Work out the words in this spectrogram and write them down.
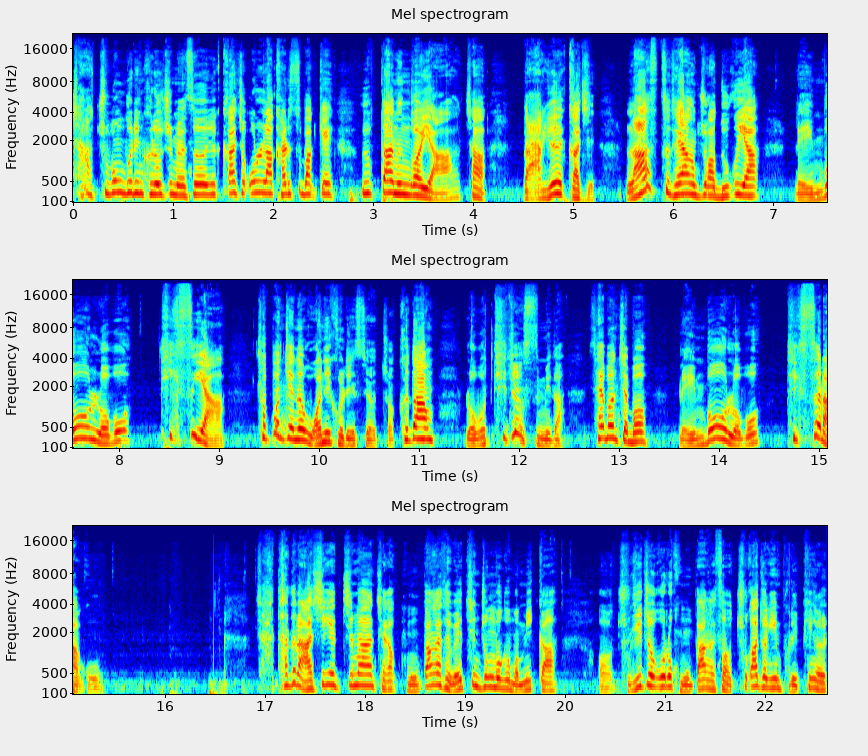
자, 주봉 그림 그려주면서 여기까지 올라갈 수밖에 없다는 거야. 자, 나 여기까지. 라스트 대항주가 누구야? 레인보우 로보틱스야. 첫 번째는 원이콜린스였죠. 그 다음 로보티즈였습니다. 세 번째 뭐? 레인보우 로보틱스라고. 자, 다들 아시겠지만 제가 공방에서 외친 종목은 뭡니까? 어, 주기적으로 공방에서 추가적인 브리핑을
